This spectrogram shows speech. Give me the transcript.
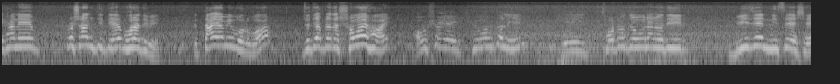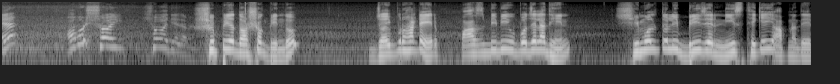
এখানে প্রশান্তিতে ভরে দিবে। তাই আমি বলব, যদি আপনাদের সময় হয়, অবশ্যই এই সীমন্তলির এই ছোট যমুনা নদীর ব্রিজের নিচে এসে অবশ্যই সময় দিয়ে যাবেন। সুপ্রিয় দর্শকবৃন্দ, জয়পুরহাটের পাঁচবিবি উপজেলাধীন শিমলতলি ব্রিজের নিচ থেকেই আপনাদের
